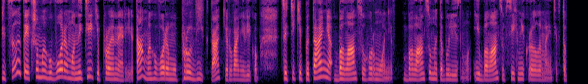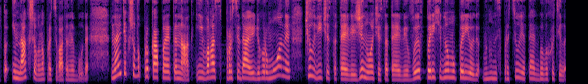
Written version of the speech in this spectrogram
підсилити, якщо ми говоримо не тільки про енергію, та ми говоримо про вік, та керування віком. Це тільки питання балансу гормонів, балансу метаболізму і балансу всіх мікроелементів. Тобто інакше воно працювати не буде. Навіть якщо ви прокапаєте над і вас просідають гормони, чоловічі статеві, жіночі статеві, ви в перехідному періоді, воно не спрацює так, як би ви хотіли.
